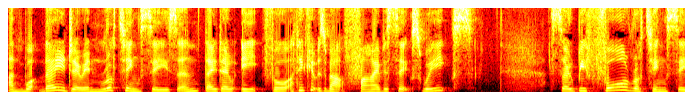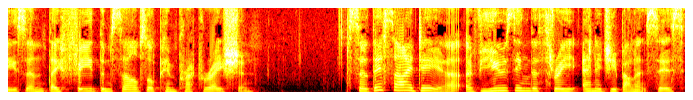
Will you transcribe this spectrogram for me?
and what they do in rutting season. They don't eat for, I think it was about five or six weeks. So before rutting season, they feed themselves up in preparation. So, this idea of using the three energy balances,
